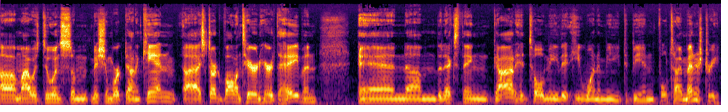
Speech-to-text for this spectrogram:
um, I was doing some mission work down in Canton. Uh, I started volunteering here at the Haven. And um, the next thing, God had told me that He wanted me to be in full time ministry.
